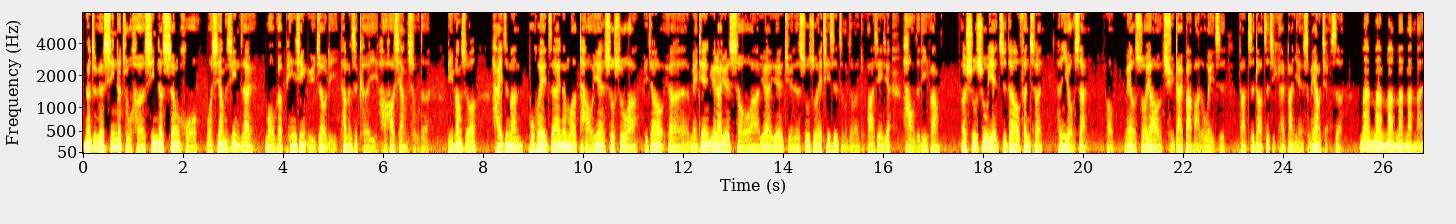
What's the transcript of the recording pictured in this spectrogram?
那这个新的组合、新的生活，我相信在某个平行宇宙里，他们是可以好好相处的。比方说。孩子们不会再那么讨厌叔叔啊，比较呃每天越来越熟啊，越来越觉得叔叔哎其实怎么怎么就发现一些好的地方，而叔叔也知道分寸，很友善哦，没有说要取代爸爸的位置，他知道自己该扮演什么样的角色，慢慢慢慢慢慢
